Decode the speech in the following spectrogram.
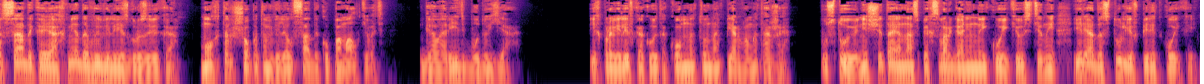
Садыка и Ахмеда вывели из грузовика. Мохтар шепотом велел Садыку помалкивать. «Говорить буду я». Их провели в какую-то комнату на первом этаже. Пустую, не считая наспех сварганенной койки у стены и ряда стульев перед койкой.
